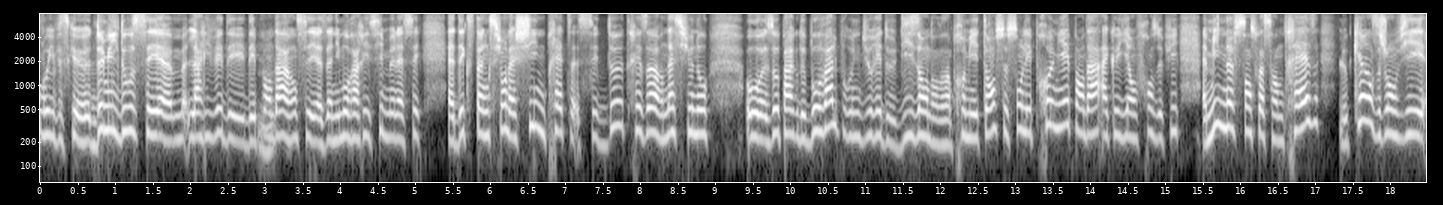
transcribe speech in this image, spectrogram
Oui, parce que 2012, c'est euh, l'arrivée des, des, pandas, hein, ces animaux rarissimes menacés euh, d'extinction. La Chine prête ses deux trésors nationaux au zooparc de Beauval pour une durée de 10 ans dans un premier temps. Ce sont les premiers pandas accueillis en France depuis 1973. Le 15 janvier,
